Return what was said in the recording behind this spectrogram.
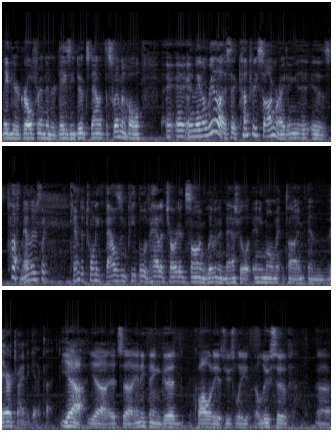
maybe your girlfriend and her Daisy Dukes down at the swimming hole." And, they don't realize that country songwriting is tough, man. There's like ten to twenty thousand people have had a charted song living in Nashville at any moment in time, and they're trying to get a cut. Yeah, yeah. It's uh, anything good quality is usually elusive. Uh,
